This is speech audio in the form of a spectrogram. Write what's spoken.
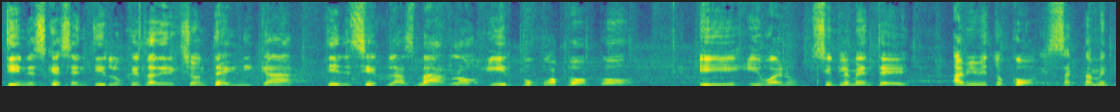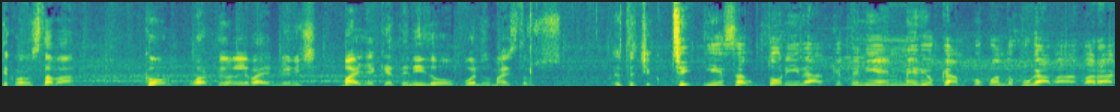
tienes que sentir lo que es la dirección técnica, tienes que plasmarlo, ir poco a poco y, y bueno, simplemente a mí me tocó exactamente cuando estaba con Guardiola en el Bayern Múnich. Vaya que ha tenido buenos maestros este chico. Sí, y esa autoridad que tenía en medio campo cuando jugaba Barak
